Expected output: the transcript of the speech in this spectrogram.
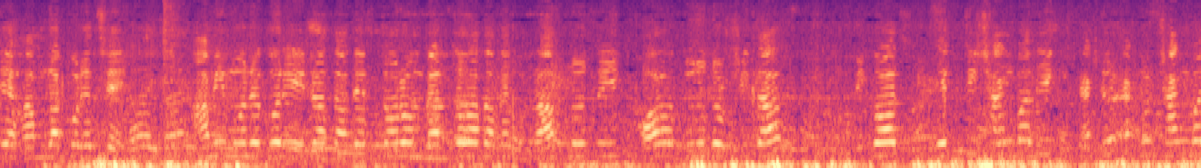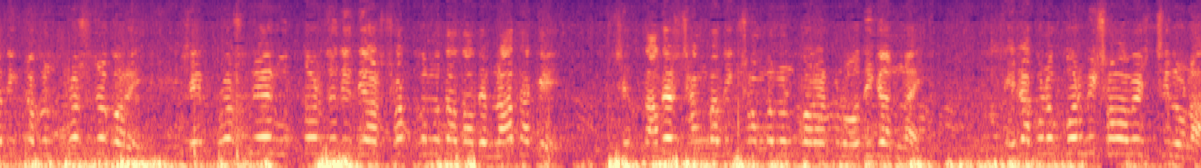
যে হামলা করেছে, আমি মনে করি এটা তাদের চরম ব্যর্থতা, তাদের রাজনৈতিক অদূরদর্শিতা বিকজ একটি সাংবাদিক একজন সাংবাদিক যখন প্রশ্ন করে, সেই প্রশ্নের উত্তর যদি দেওয়ার সক্ষমতা তাদের না থাকে, সে তাদের সাংবাদিক সম্মেলন করার কোনো অধিকার নাই। এটা কোনো কর্মী সমাবেশ ছিল না,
